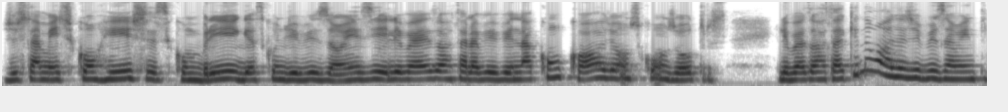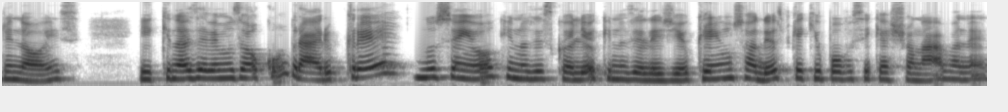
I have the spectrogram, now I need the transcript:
justamente com rixas, com brigas, com divisões, e ele vai exortar a viver na concórdia uns com os outros. Ele vai exortar que não haja divisão entre nós e que nós devemos, ao contrário, crer no Senhor que nos escolheu, que nos elegeu, crer em um só Deus, porque aqui o povo se questionava, né,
